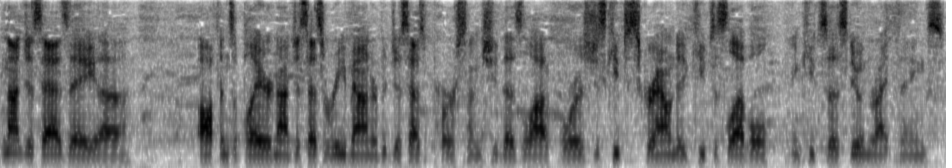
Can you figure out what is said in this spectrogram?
not just as a uh, offensive player, not just as a rebounder, but just as a person. She does a lot for us. Just keeps us grounded, keeps us level, and keeps us doing the right things.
